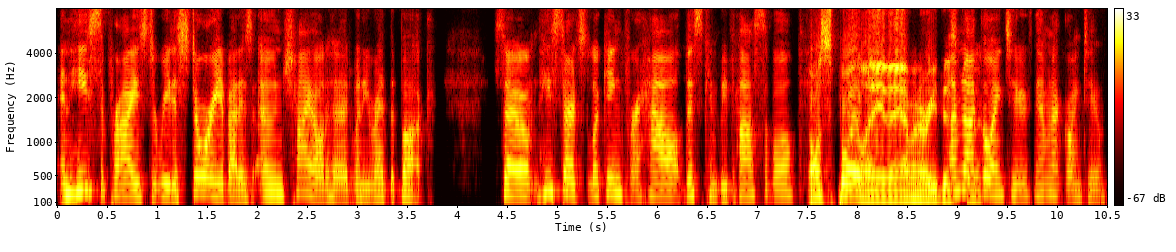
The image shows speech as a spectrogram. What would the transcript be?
and he's surprised to read a story about his own childhood when he read the book. So he starts looking for how this can be possible. Don't spoil anything. I'm going to read this. I'm not going to. I'm not going to.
